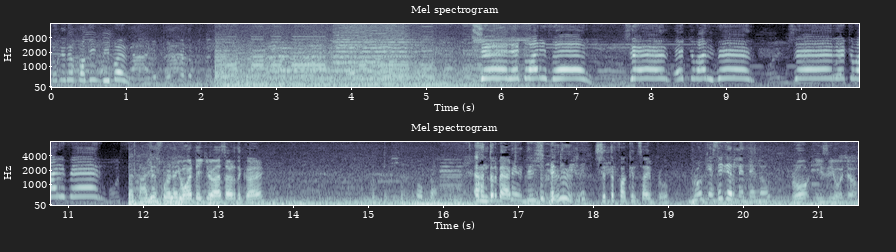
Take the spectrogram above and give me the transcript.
Look at the fucking people. शेर एक बारी फेर शेर एक बारी फेर शेर एक बारी फेर काजस वाला You want to take your ass out of the car? अंदर बैठ Sit the fuck inside bro bro कैसे कर लेते हैं लोग Bro easy हो जाओ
